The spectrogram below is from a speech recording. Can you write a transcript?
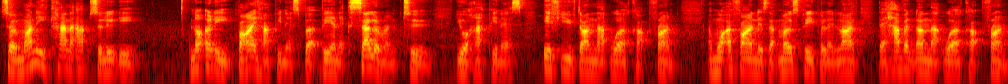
So money can absolutely not only buy happiness but be an accelerant to your happiness if you've done that work up front. And what I find is that most people in life, they haven't done that work up front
